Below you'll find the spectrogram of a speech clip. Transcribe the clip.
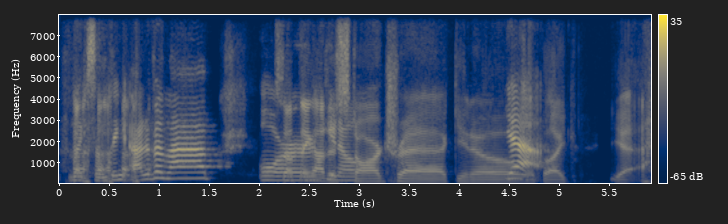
like something out of a lab or something out of know, Star Trek, you know? Yeah. Like, yeah.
